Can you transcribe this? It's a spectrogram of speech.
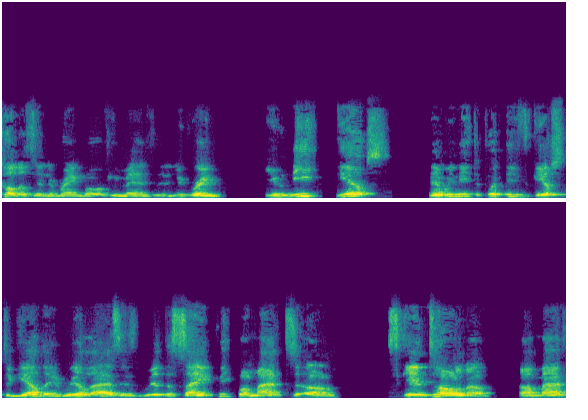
colors in the rainbow of humanity, you bring unique gifts. And we need to put these gifts together and realize that we're the same people. My uh, skin tone of uh, my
